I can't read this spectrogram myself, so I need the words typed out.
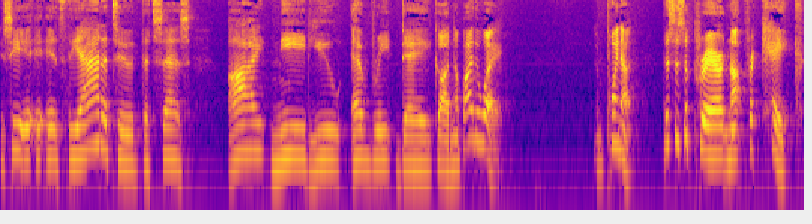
You see, it, it's the attitude that says, I need you every day, God. Now, by the way, point out, this is a prayer not for cake,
